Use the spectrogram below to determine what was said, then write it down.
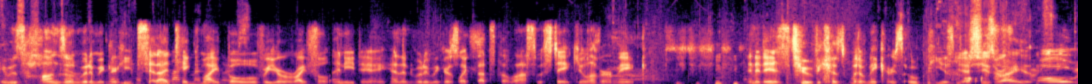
It was Hanzo and Widowmaker. He said I'd take my bow over your rifle any day, and then Widowmaker's like, "That's the last mistake you'll ever make." and it is too, because Widowmaker's OP is Yeah, she's right. Oh,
